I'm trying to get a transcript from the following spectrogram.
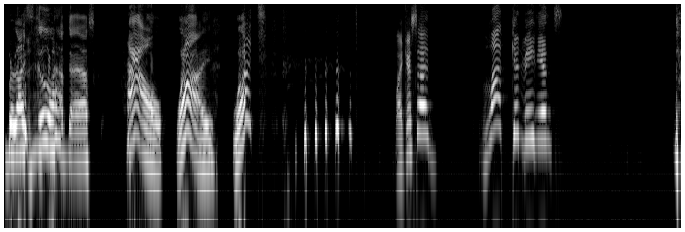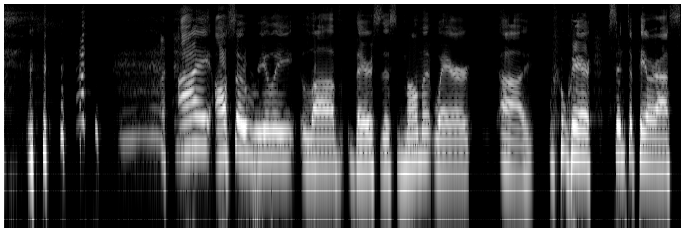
but I still have to ask how? Why? What? like I said, lot convenience. I also really love there's this moment where uh where Centiperas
